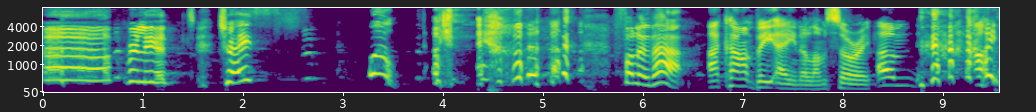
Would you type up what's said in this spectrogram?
Oh, brilliant. Trace? Well, follow that. I can't beat anal. I'm sorry. Um, I,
